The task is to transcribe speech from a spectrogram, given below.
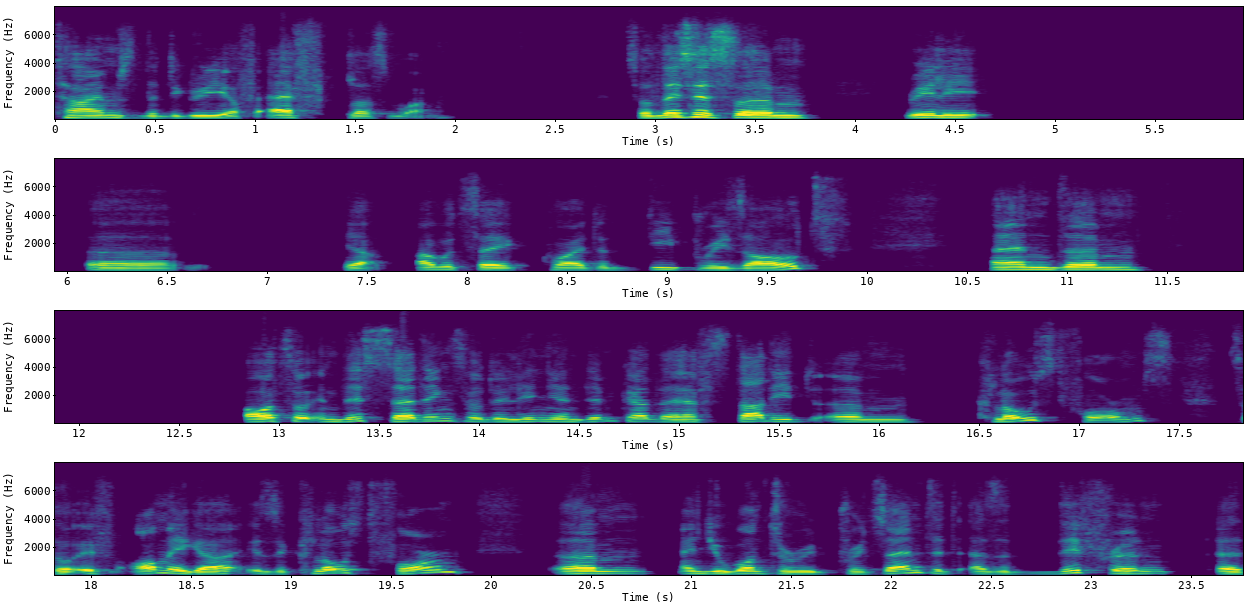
times the degree of f plus one. So this is um, really, uh, yeah, I would say quite a deep result. And um, also in this setting, so Deligne and Dimca, they have studied um, closed forms. So if omega is a closed form um, and you want to represent it as a different, uh,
